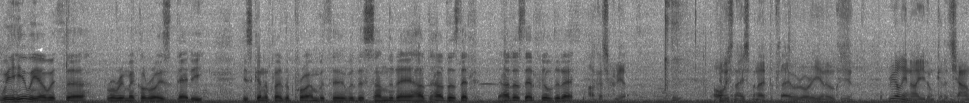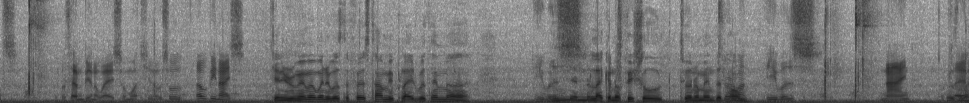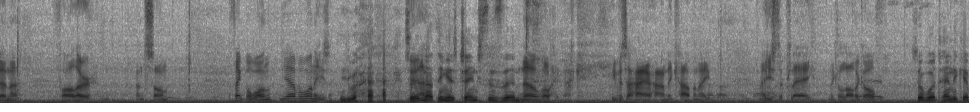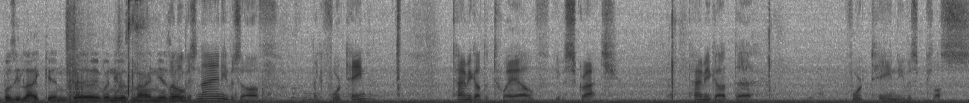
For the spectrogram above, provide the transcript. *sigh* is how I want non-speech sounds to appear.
We're here. We are with uh, Rory McIlroy's daddy. He's going to play the pro am with uh, with his son today. How, how does that how does that feel today? Oh, that's great. Always nice being out to play with Rory, you know, because really now you don't get a chance with him being away so much, you know. So that'll be nice. Can you remember when it was the first time you played with him uh, He was in like an official tournament at tournament, home? He was nine. We played in a father and son. I think we won. Yeah, we won easy. *laughs* so Yeah. nothing has changed since then. No, well, he was a higher handicap, and I, I used to play like a lot of golf. So what handicap was he like? And uh, when he was nine years old? When he was nine, he was off like 14. Time he got to 12, he was scratch. Time he got to 14, he was plus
